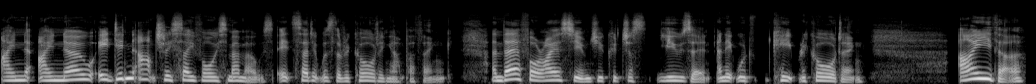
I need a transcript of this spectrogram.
I, kn- I know it didn't actually say voice memos. It said it was the recording app, I think. And therefore, I assumed you could just use it and it would keep recording. Either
